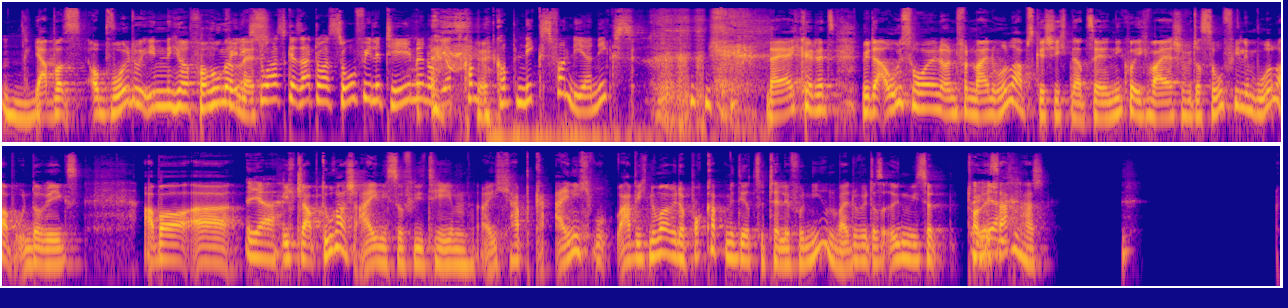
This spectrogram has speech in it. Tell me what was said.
Mhm. Ja, aber obwohl du ihn hier verhungern Felix, lässt. du hast gesagt, du hast so viele Themen und jetzt kommt, kommt nix von dir, nix. Naja, ich könnte jetzt wieder ausholen und von meinen Urlaubsgeschichten erzählen. Nico, ich war ja schon wieder so viel im Urlaub unterwegs. Aber äh, Ja. ich glaube, du hast eigentlich so viele Themen. Ich habe eigentlich habe ich nur mal wieder Bock gehabt, mit dir zu telefonieren, weil du wieder so irgendwie so tolle Ja. Sachen hast.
